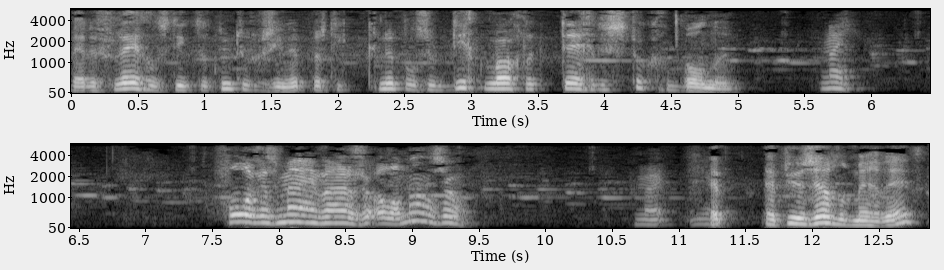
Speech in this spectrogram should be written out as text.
Bij de vlegels die ik tot nu toe gezien heb, was die knuppel zo dicht mogelijk tegen de stok gebonden. Nee. Volgens mij waren ze allemaal zo. Maar ja, Heb, hebt u er zelf nog mee gewerkt?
